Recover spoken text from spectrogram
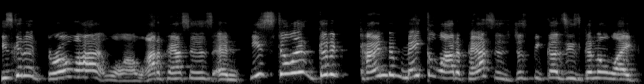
He's gonna throw a lot, well, a lot of passes, and he's still gonna kind of make a lot of passes just because he's gonna like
